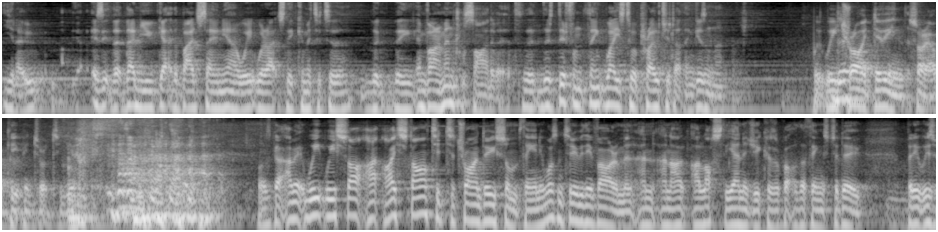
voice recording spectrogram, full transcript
you know, is it that then you get the badge saying, yeah, we, are actually committed to the, the environmental side of it? There's different think, ways to approach it, I think, isn't there? We, we the, tried doing. Sorry, I'll keep interrupting you. I was going, I mean, we, we start, I, I, started to try and do something, and it wasn't to do with the environment, and, and I, I lost the energy because I've got other things to do. But it was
